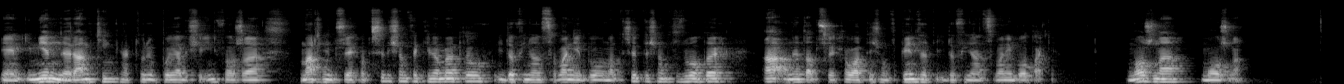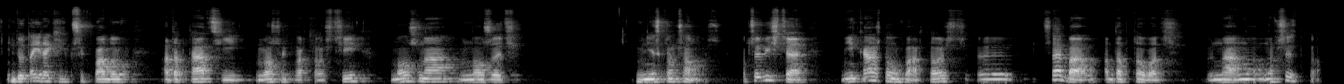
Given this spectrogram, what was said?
nie wiem, imienny ranking, na którym pojawi się info, że Martin przyjechał 3000 km i dofinansowanie było na 3000 zł, a Aneta przyjechała 1500 i dofinansowanie było takie. Można, można. I tutaj takich przykładów adaptacji waszych wartości można mnożyć w nieskończoność. Oczywiście nie każdą wartość y, trzeba adaptować na, na, na wszystko,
